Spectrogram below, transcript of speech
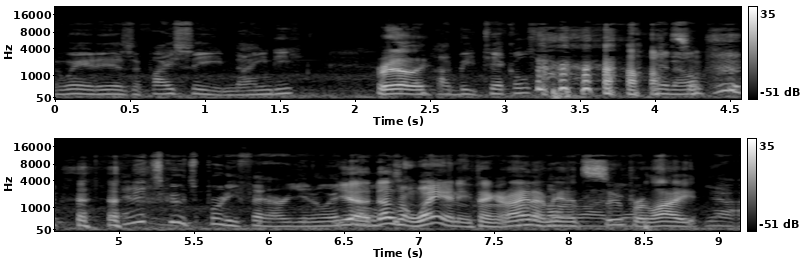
the way it is, if I see 90, really, I'd be tickled. you know, and it scoots pretty fair. You know, it yeah, it doesn't weigh anything, right? I mean, it's super yeah. light. Yeah.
